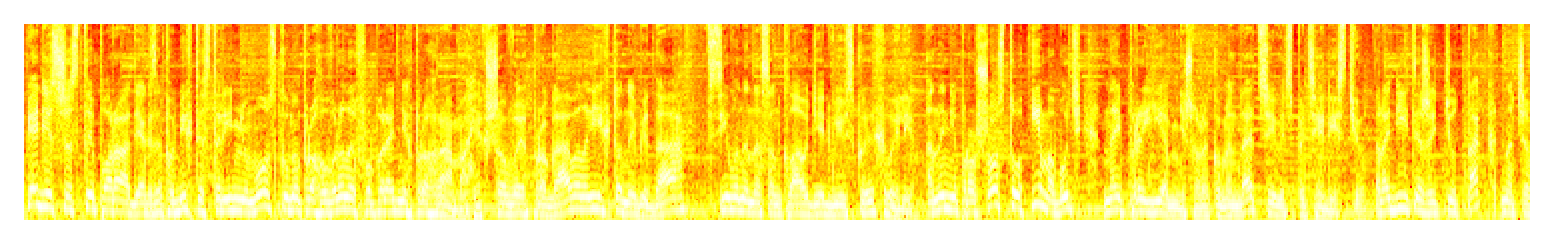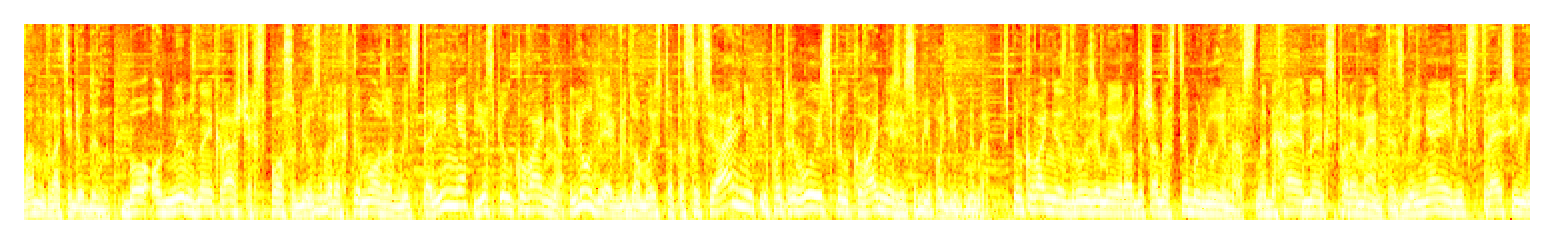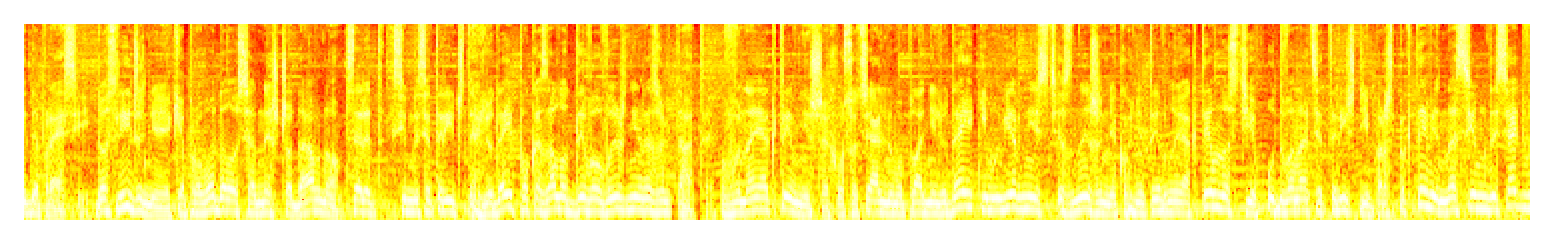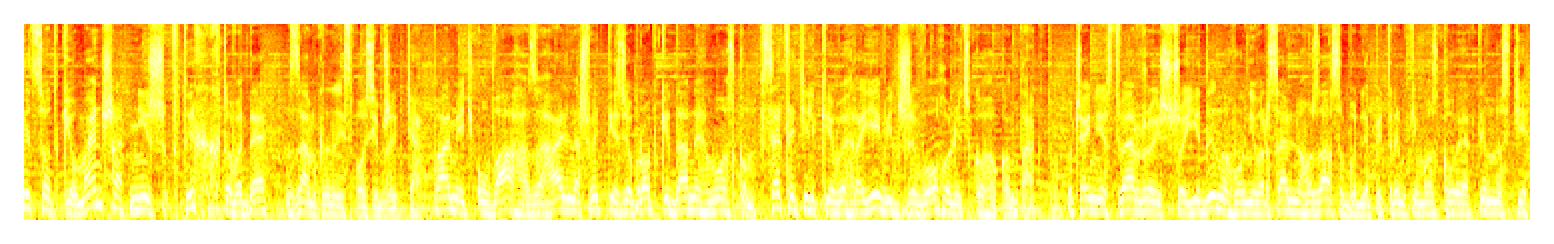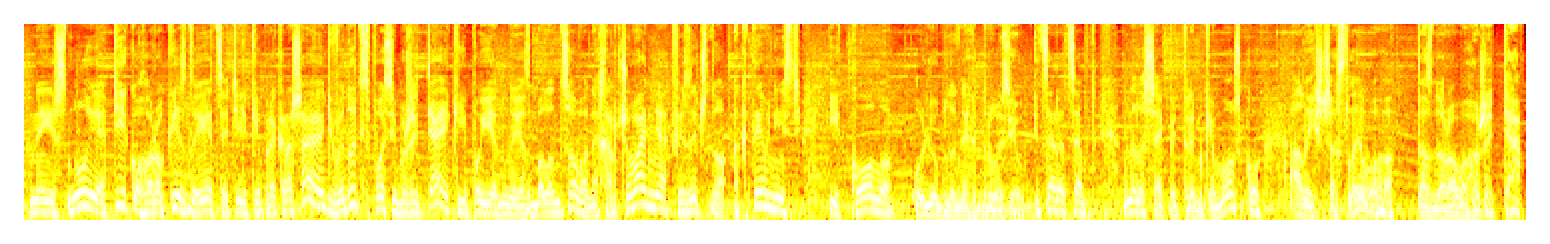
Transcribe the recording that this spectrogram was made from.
П'ять із шести порад, як запобігти старінню мозку, ми проговорили в попередніх програмах. Якщо ви прогавили їх, то не біда. Всі вони на санклауді львівської хвилі. А нині про шосту і, мабуть, найприємнішу рекомендацію від спеціалістів: радійте життю так, наче вам 21. Бо одним з найкращих способів зберегти мозок від старіння є спілкування. Люди, як відомо, істоти соціальні і потребують спілкування зі собі подібними. Спілкування з друзями і родичами стимулює нас, надихає на експерименти, звільняє від стресів і депресій. Дослідження, яке проводилося нещодавно серед 70-річних людей, показало дивовижні результати. В найактивніших у соціальному плані людей імовірність зниження когнітивної активності у 12-річній перспективі на 70% менша ніж в тих, хто веде замкнений спосіб життя. Пам'ять, увага, загальна швидкість обробки даних мозком все це тільки виграє від живого людського контакту. Учені стверджують, що єдиного універсального засобу для підтримки мозкової активності не існує. Ті, кого роки здається, тільки прикрашають, ведуть спосіб життя, який поєднує збалансоване харчування, фізичну активність і коло улюблених друзів. І це рецепт не лише підтримки мозку, але й щасливого та здорового життя.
